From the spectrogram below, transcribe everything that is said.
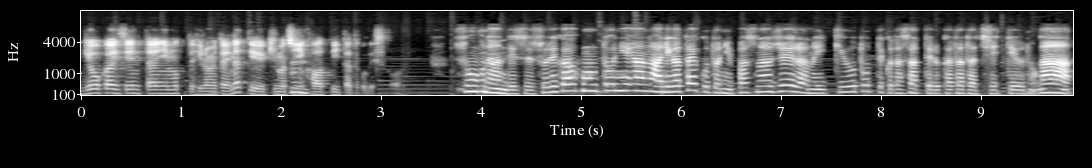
業界全体にもっと広めたいなっていう気持ちに変わっていったってことですか、そうなんです。それが本当にあのありがたいことにパーソナルジュエラーの一級を取ってくださってる方たちっていうのが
